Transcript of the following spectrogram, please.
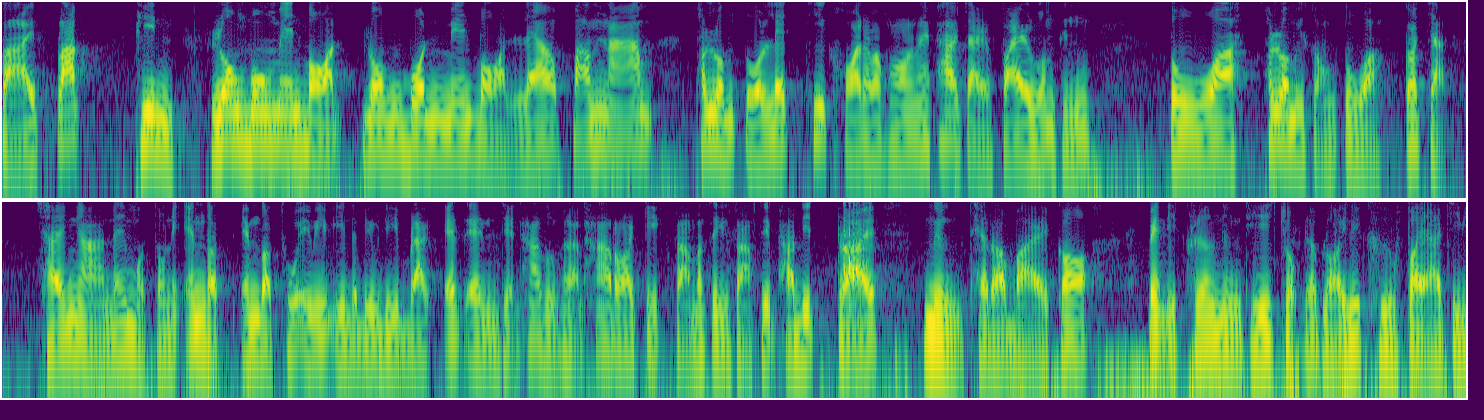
สายปลั๊กพิน ลงบนเมนบอร์ด ลงบนเมนบอร์ด แล้วปั๊มน้ำพัดลมตัวเล็กที่คอยระบายความร้อนให้ภาคจ่ายไฟรวมถึงตัวพัดลมอีก 2 ตัว ก็จะใช้งานได้หมดตรงนี้ M. M.2 MWD Black SN 750 ขนาด 500 กิก 3,430 hard disk drive 1เทราไบต์ก็ เป็นอีกเครื่องหนึ่งที่จบเรียบร้อยนี่คือไฟ RGB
